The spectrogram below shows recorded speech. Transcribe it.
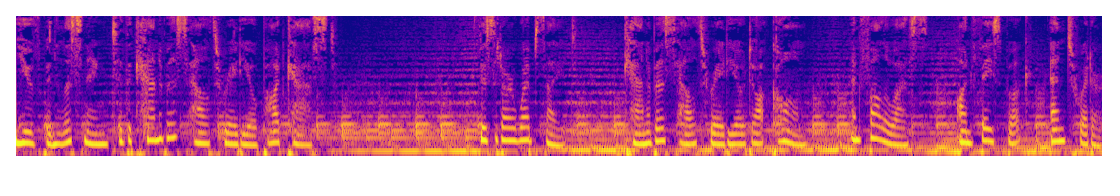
You've been listening to the Cannabis Health Radio podcast. Visit our website, cannabishealthradio.com, and follow us on Facebook and Twitter.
